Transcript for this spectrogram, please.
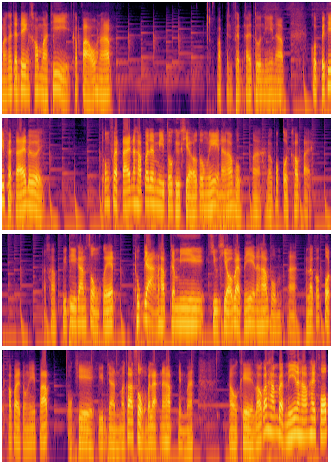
มันก็จะเด้งเข้ามาที่กระเป๋านะครับว่าเป็นแฟลชไดร์ตัวนี้นะครับ กดไปที่แฟลชไดร์เลย ตรงแฟลชไดร์นะครับ ก็จะมีตัวเขียวๆตรงนี้นะครับผมอ่าเราก็กดเข้าไปนะครับวิธีการส่งเควสทุกอย่างนะครับ จะมีเขียวๆแบบนี้นะครับ ผมอ่าแล้วก็กดเข้าไปตรงนี้ปั๊บโอเค ยืนยันมันก็ส่งไปแล้วนะครับ เห็นไหมโอเค เราก็ทำแบบนี้นะครับ ให้ครบ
